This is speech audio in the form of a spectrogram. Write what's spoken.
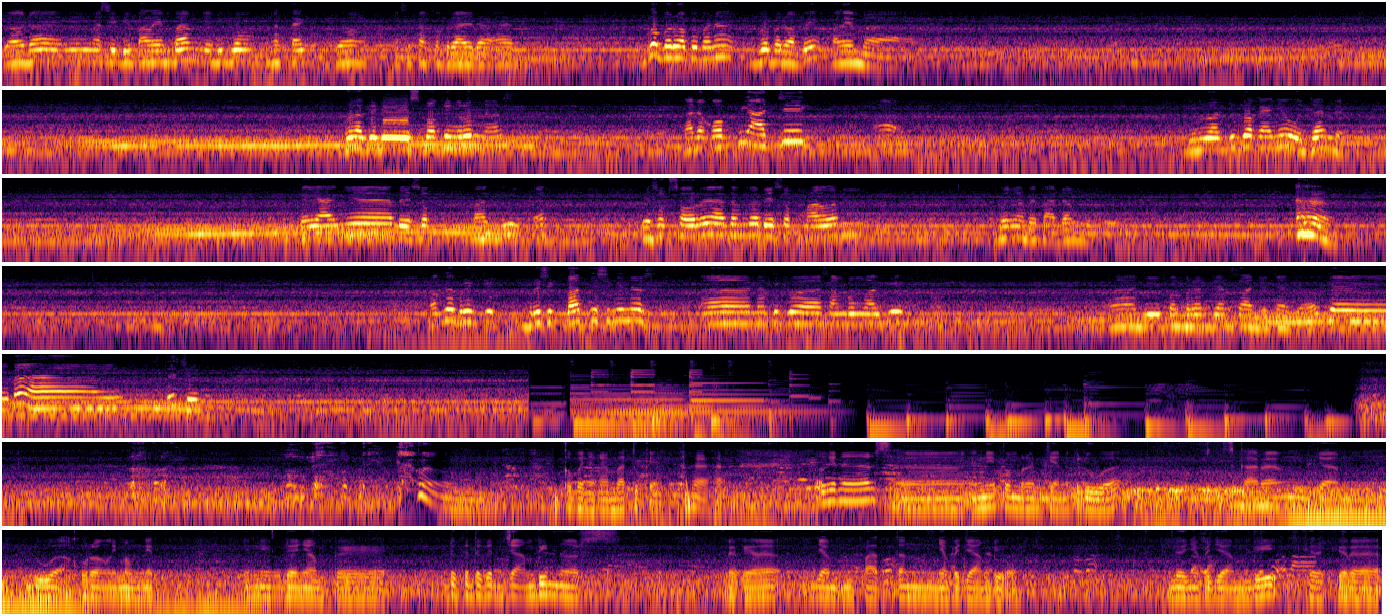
ya udah ini masih di Palembang jadi gua ngetek gua masih tahu keberadaan. Gua baru apa mana? Gua baru apa? Palembang. Gua lagi di smoking room nurse nggak ada kopi acik Ah. di luar juga kayaknya hujan deh kayaknya besok pagi eh besok sore atau enggak besok malam gue nyampe Padang gitu Oke berisik berisik banget di sini nurse. Eh, nanti gue sambung lagi eh, di pemberhentian selanjutnya aja. Oke, bye. Stay tune. Oke nurse, eh, ini pemberhentian kedua. Sekarang jam 2 kurang 5 menit. Ini udah nyampe deket-deket Jambi nurse. Kira-kira jam 4an nyampe Jambi lah. Udah nyampe Jambi kira-kira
